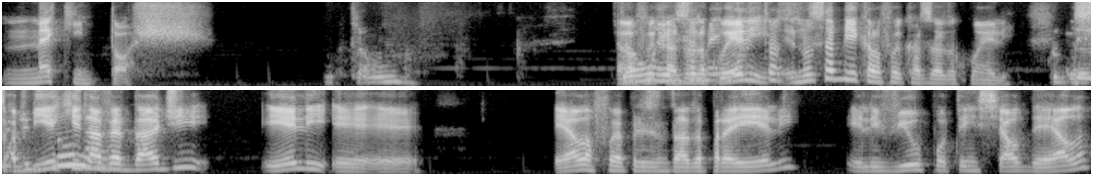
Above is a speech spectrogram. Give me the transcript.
McIntosh. Então. Ela Então, foi ele casada com ele? tá- Eu não sabia que ela foi casada com ele. Eu sabia que, na verdade, ele. é, é, ela foi apresentada para ele, ele viu o potencial dela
